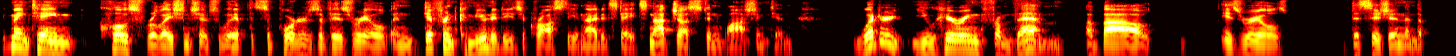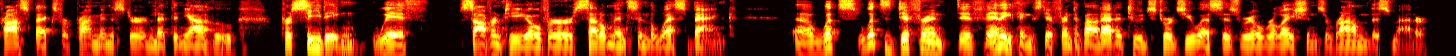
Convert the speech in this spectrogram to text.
You maintain close relationships with supporters of Israel in different communities across the United States, not just in Washington. What are you hearing from them about Israel's decision and the prospects for Prime Minister Netanyahu proceeding with sovereignty over settlements in the West Bank? Uh, what's what's different, if anything's different, about attitudes towards U.S.-Israel relations around this matter?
